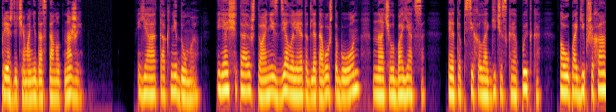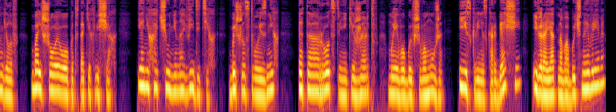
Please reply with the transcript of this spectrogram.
прежде чем они достанут ножи. Я так не думаю. Я считаю, что они сделали это для того, чтобы он начал бояться. Это психологическая пытка, а у погибших ангелов большой опыт в таких вещах. Я не хочу ненавидеть их. Большинство из них — это родственники жертв моего бывшего мужа, искренне скорбящие и, вероятно, в обычное время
